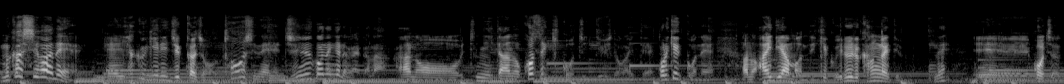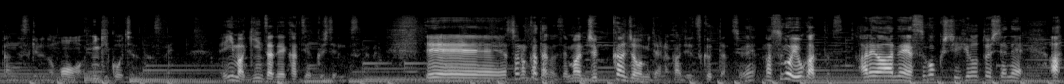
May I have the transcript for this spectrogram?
昔はね、えー、100切り10箇条、当時ね、15年ぐらい前かな、あのー、うちにいたあの、小関コーチっていう人がいて、これ結構ね、あの、アイディアマンで結構いろいろ考えてるね、えー、コーチだったんですけれども、人気コーチだったんですね。今、銀座で活躍してるんですけどね。で、その方がですね、まあ、10箇条みたいな感じで作ったんですよね。まあ、すごい良かったです。あれはね、すごく指標としてね、あ、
